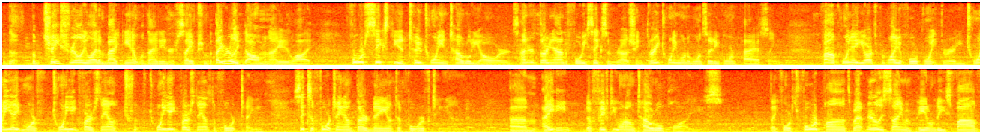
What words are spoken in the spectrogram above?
But the, the Chiefs really let them back in it with that interception. But they really dominated, like, 460 to 220 in total yards, 139 to 46 in rushing, 321 to 174 in passing. 5.8 yards per play to 4.3, 28 more, 28 first down, 28 first downs to 14, 6 of 14 on third down to 4 of 10, um, 80 to 51 on total plays. They forced four punts, about nearly the same in penalties, five,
